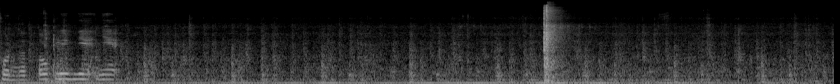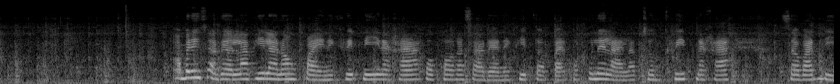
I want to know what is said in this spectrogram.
ฝนก็ตกรีบแยะแ nhẹ เไม่ได้สาวเดือนลาพี่ลาน้องไปในคลิปนี้นะคะพอกับสาวเดือนในคลิปต่อไปขอบคุณหลายๆรับชมคลิปนะคะ สวัสดี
